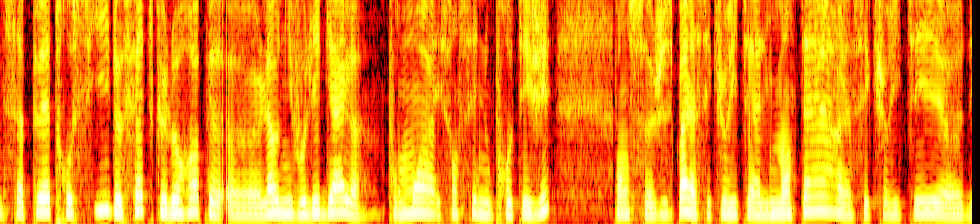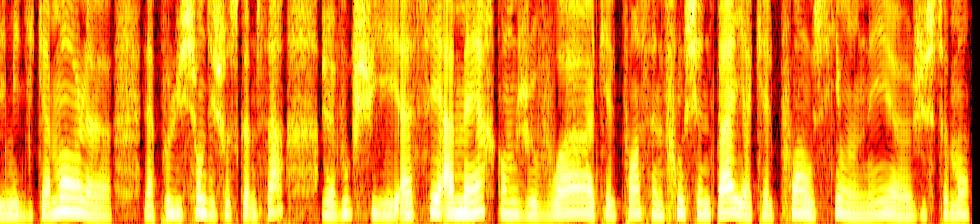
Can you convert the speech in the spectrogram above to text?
Ça peut être aussi le fait que l'Europe, euh, là au niveau légal, pour moi est censée nous protéger. Pense, je sais pas, à la sécurité alimentaire, la sécurité euh, des médicaments, la, la pollution, des choses comme ça. J'avoue que je suis assez amère quand je vois à quel point ça ne fonctionne pas et à quel point aussi on est euh, justement,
